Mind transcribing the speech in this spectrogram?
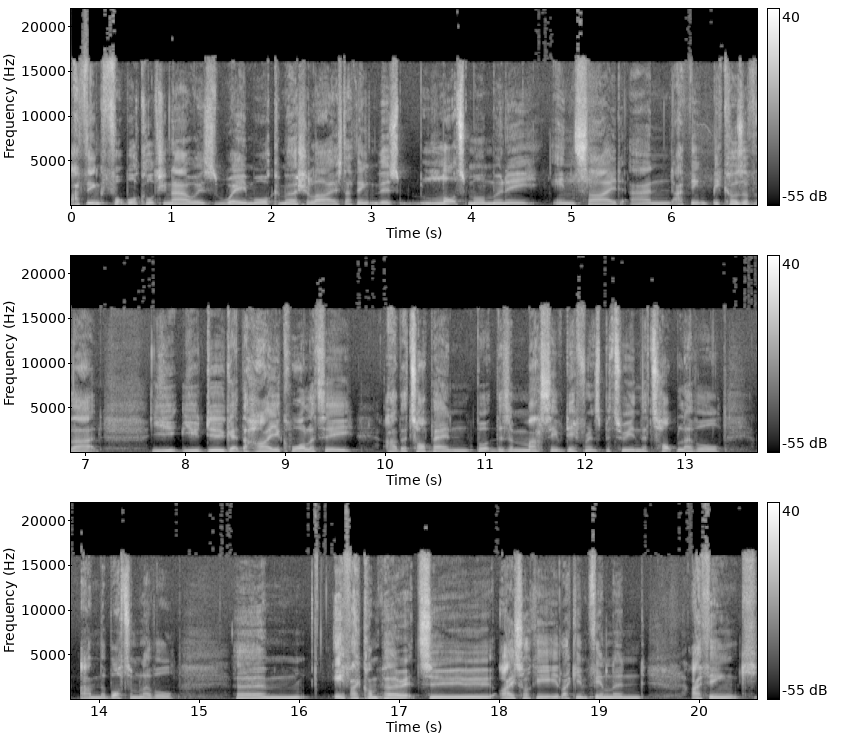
I think football culture now is way more commercialized. I think there's lots more money inside, and I think because of that, you you do get the higher quality at the top end, but there's a massive difference between the top level and the bottom level. Um, if I compare it to ice hockey, like in Finland, I think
